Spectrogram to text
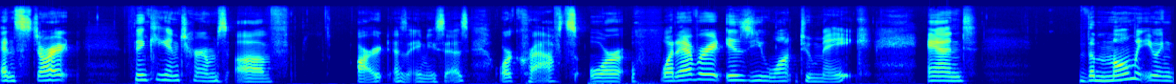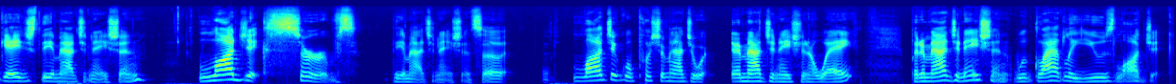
and start thinking in terms of art, as Amy says, or crafts, or whatever it is you want to make. And the moment you engage the imagination, logic serves the imagination. So logic will push imagi- imagination away, but imagination will gladly use logic.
